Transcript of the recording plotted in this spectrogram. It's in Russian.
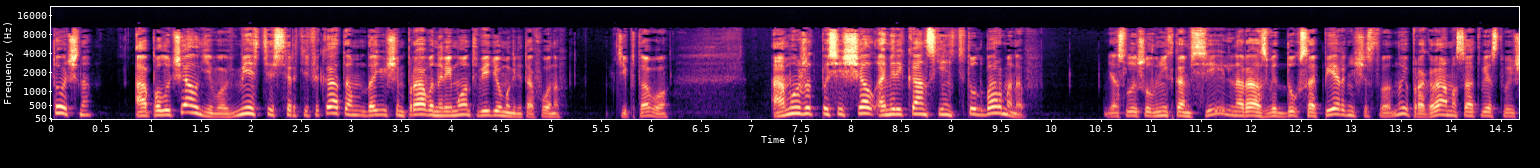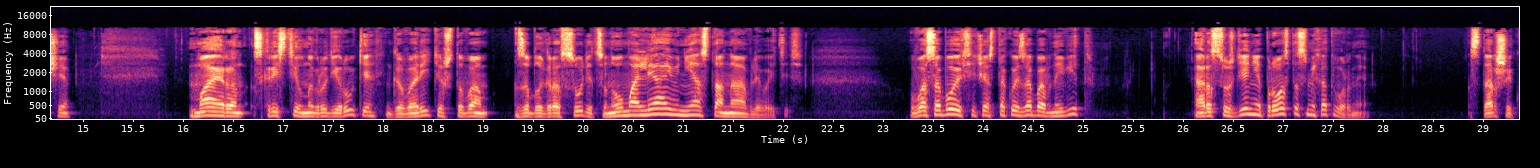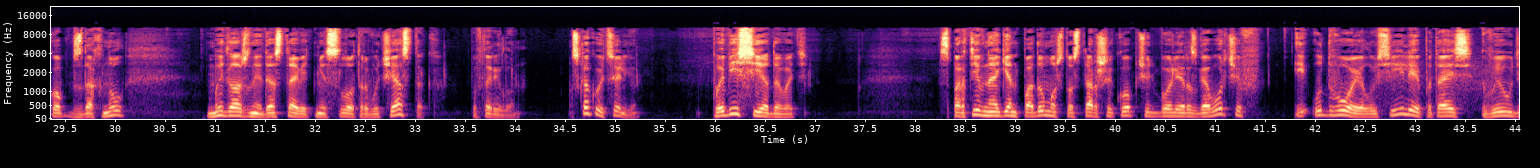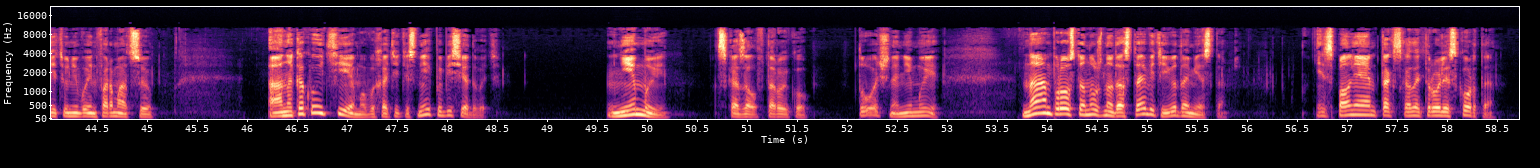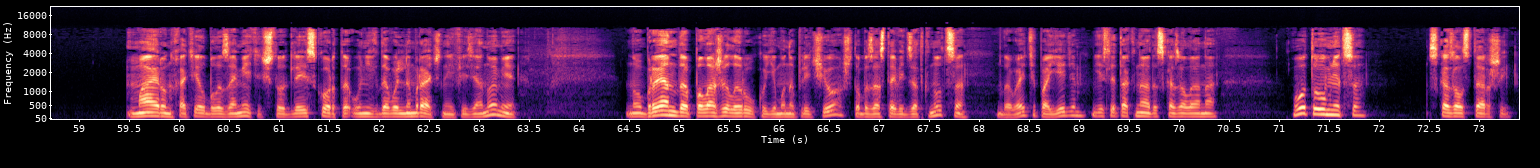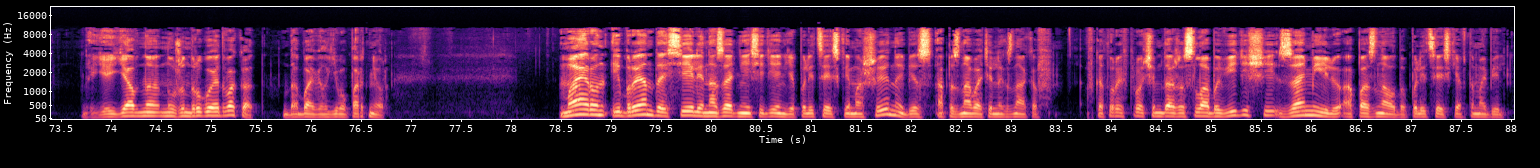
«Точно. А получал его вместе с сертификатом, дающим право на ремонт видеомагнитофонов. Тип того. А может, посещал Американский институт барменов? Я слышал, у них там сильно развит дух соперничества, ну и программа соответствующая». Майрон скрестил на груди руки. «Говорите, что вам заблагорассудится, но, умоляю, не останавливайтесь. У вас обоих сейчас такой забавный вид, а рассуждения просто смехотворные». Старший коп вздохнул. «Мы должны доставить мисс Слоттер в участок», — повторил он. «С какой целью?» «Побеседовать». Спортивный агент подумал, что старший коп чуть более разговорчив, и удвоил усилия, пытаясь выудить у него информацию — «А на какую тему вы хотите с ней побеседовать?» «Не мы», — сказал второй коп. «Точно, не мы. Нам просто нужно доставить ее до места. Исполняем, так сказать, роль эскорта». Майрон хотел было заметить, что для эскорта у них довольно мрачные физиономии, но Бренда положила руку ему на плечо, чтобы заставить заткнуться. «Давайте поедем, если так надо», — сказала она. «Вот умница», — сказал старший. «Ей явно нужен другой адвокат», — добавил его партнер. Майрон и Бренда сели на заднее сиденье полицейской машины без опознавательных знаков, в которой, впрочем, даже слабо видящий за милю опознал бы полицейский автомобиль.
